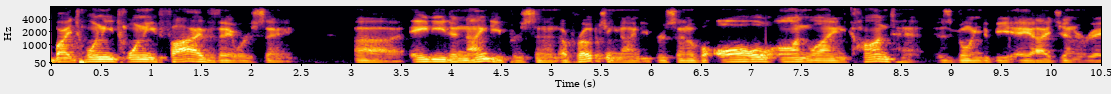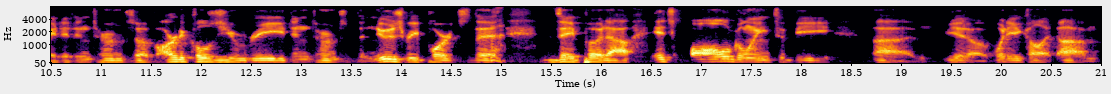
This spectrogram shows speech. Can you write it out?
by 2025 they were saying uh, 80 to 90%, approaching 90% of all online content is going to be AI generated in terms of articles you read, in terms of the news reports that they put out. It's all going to be, uh, you know, what do you call it? Um,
